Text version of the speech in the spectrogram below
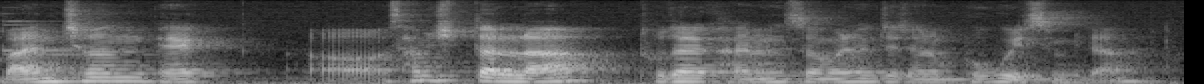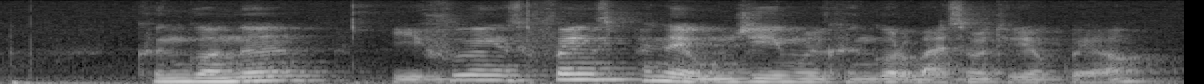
11,130달러 도달 가능성을 현재 저는 보고 있습니다. 근거는 이 후행, 후행 스팬의 움직임을 근거로 말씀을 드렸고요.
